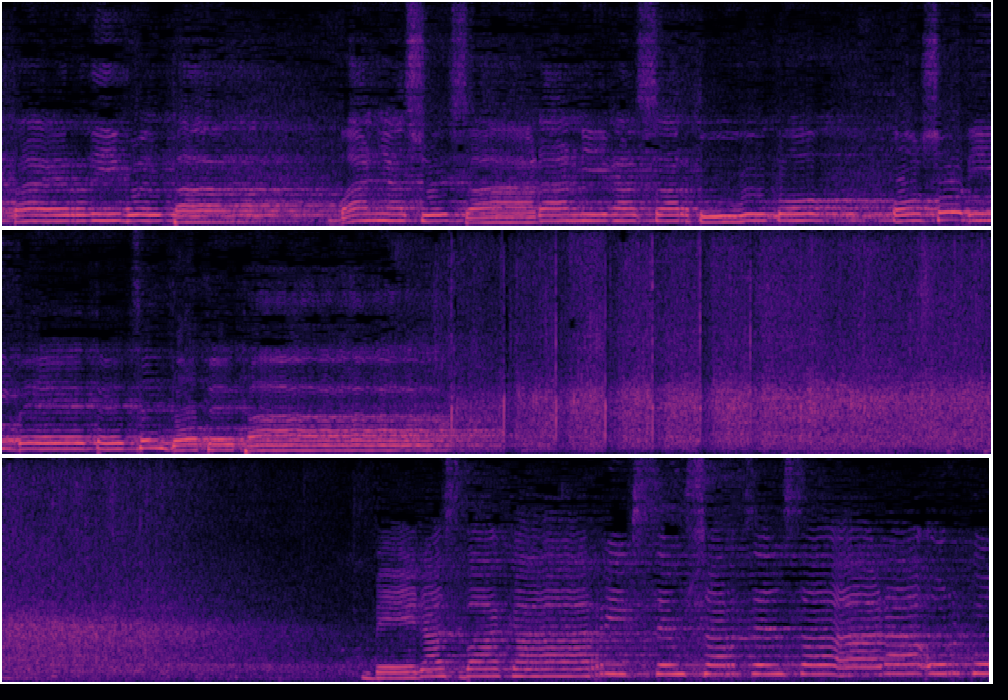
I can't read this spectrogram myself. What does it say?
eta erdi buelta, baina zuezara niga sartuko, osorik betetzen doteta. Beraz bakarrik zeu sartzen zara orko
